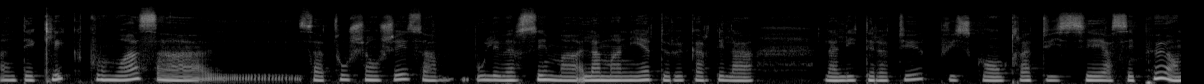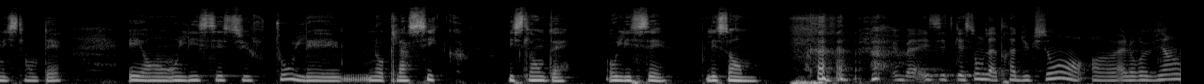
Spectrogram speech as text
un déclic pour moi. Ça, ça a tout changé, ça a bouleversé ma, la manière de regarder la, la littérature, puisqu'on traduisait assez peu en islandais et on, lisait surtout les, nos classiques islandais au lycée, les hommes. Et, bah, et cette question de la traduction, euh, elle revient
